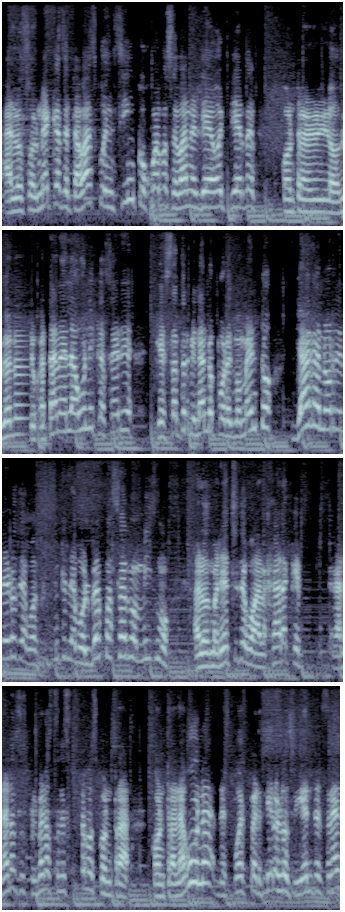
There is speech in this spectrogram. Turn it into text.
a los Olmecas de Tabasco. En cinco juegos se van el día de hoy, pierden contra los Leones de Yucatán. Es la única serie que está terminando por el momento. Ya ganó Rieleros de Aguascalientes, le volvió a pasar lo mismo a los Mariachis de Guadalajara que ganaron sus primeros tres juegos contra, contra Laguna, después perdieron los siguientes tres,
